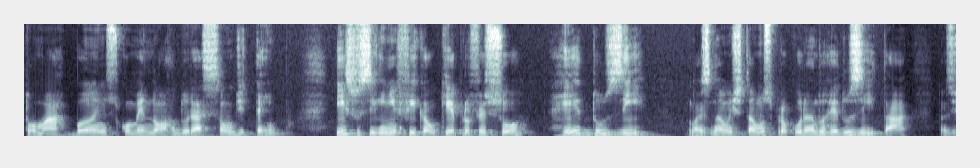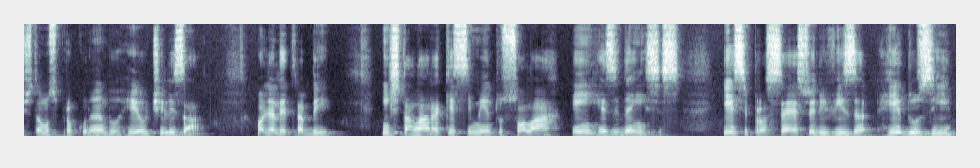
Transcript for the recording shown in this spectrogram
Tomar banhos com menor duração de tempo. Isso significa o que, professor? Reduzir. Nós não estamos procurando reduzir, tá? Nós estamos procurando reutilizar. Olha a letra B. Instalar aquecimento solar em residências. Esse processo ele visa reduzir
